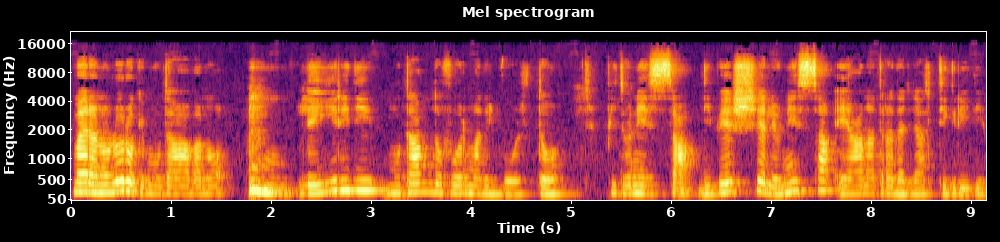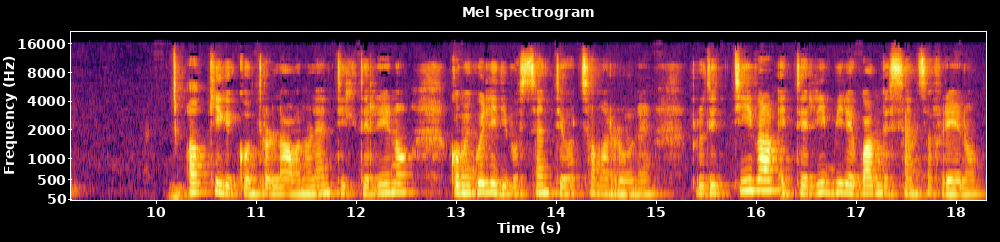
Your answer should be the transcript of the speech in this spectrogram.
Ma erano loro che mutavano, le iridi mutando forma del volto, pitonessa di pesce, leonessa e anatra dagli alti gridi. Occhi che controllavano lenti il terreno come quelli di possente orsa marrone, protettiva e terribile quando è senza freno.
